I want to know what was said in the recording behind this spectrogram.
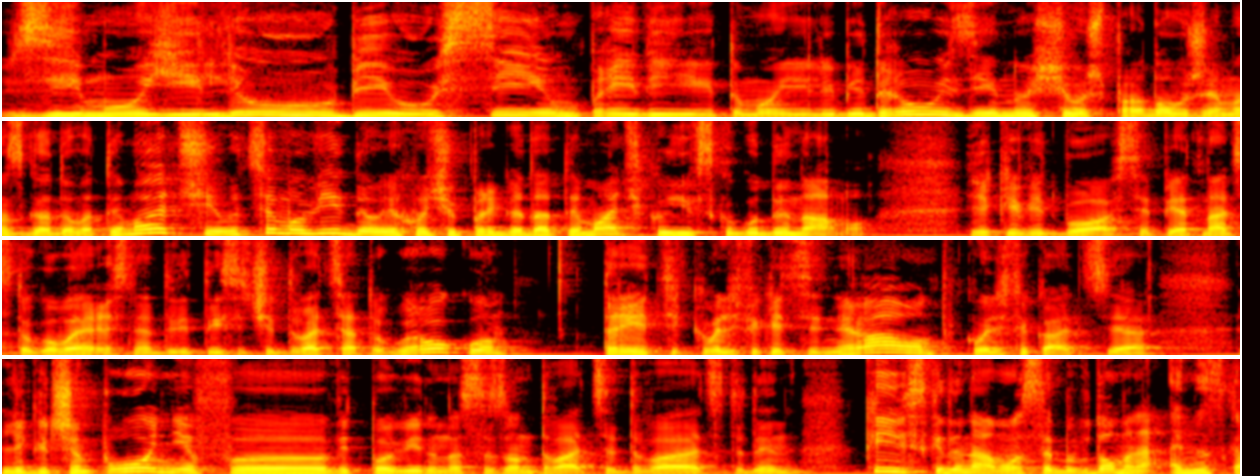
Друзі мої любі, усім привіт, мої любі друзі. Ну що ж, продовжуємо згадувати матчі. У цьому відео я хочу пригадати матч Київського Динамо, який відбувався 15 вересня 2020 року. Третій кваліфікаційний раунд, кваліфікація Ліги Чемпіонів, е, відповідно на сезон 2021. Київське Динамо у себе вдома на НСК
